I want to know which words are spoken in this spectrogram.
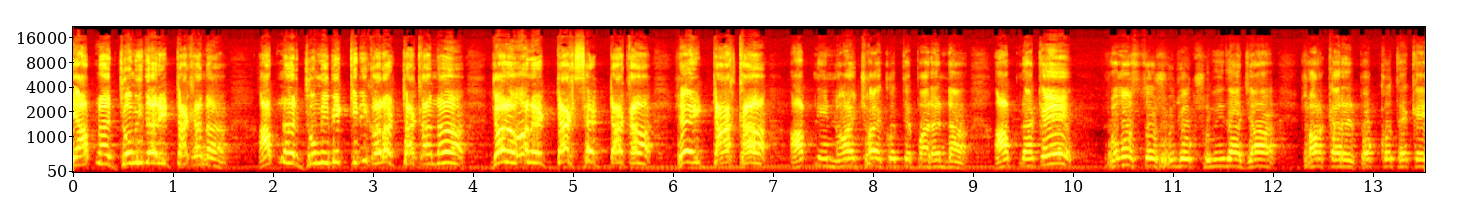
এ আপনার জমিদারির টাকা না, আপনার জমি বিক্রি করার টাকা না, জনগণের ট্যাক্সের টাকা, সেই টাকা আপনি নয় ছয় করতে পারেন না। আপনাকে সমস্ত সুযোগ সুবিধা যা সরকারের পক্ষ থেকে,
